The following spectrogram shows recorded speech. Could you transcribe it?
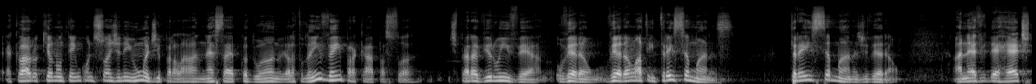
É claro que eu não tenho condições de nenhuma de ir para lá nessa época do ano. Ela falou: nem vem para cá, pastor espera vir o inverno, o verão. O verão lá tem três semanas. Três semanas de verão. A neve derrete,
